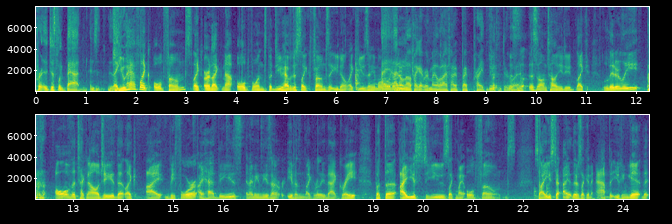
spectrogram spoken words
pr- it just looked bad. And like do you have like old phones? Like or like not old ones, but do you have just like phones that you don't like use anymore? I, I don't know if I got rid of my old iPhone. I, I probably Dude, fucking threw it away. Is, this is all I'm telling you, dude. Like literally, all of the technology that like I before I had these, and I mean these aren't even like really that great, but the I used to use like my old phones. So I used to. I, there's like an app that you can get that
